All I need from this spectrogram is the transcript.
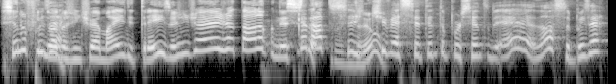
Se no fim Pois do é. ano a gente tiver mais de 3, a gente já, já tá nesse Cara, status, se entendeu? tiver 70% de... É, nossa, pois é.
